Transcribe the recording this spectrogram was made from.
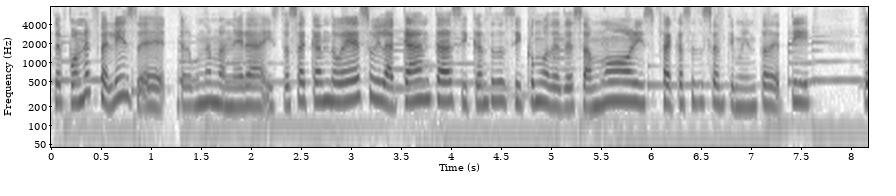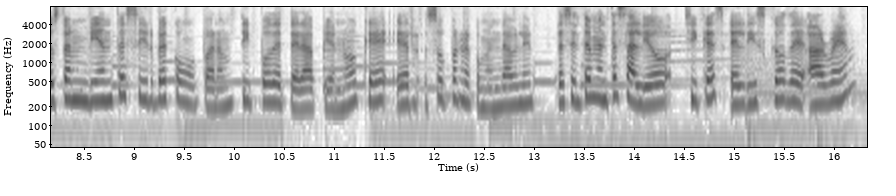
te pone feliz de, de alguna manera y estás sacando eso y la cantas y cantas así como de desamor y sacas ese sentimiento de ti. Entonces también te sirve como para un tipo de terapia, ¿no? Que es súper recomendable. Recientemente salió, chicas, el disco de RM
